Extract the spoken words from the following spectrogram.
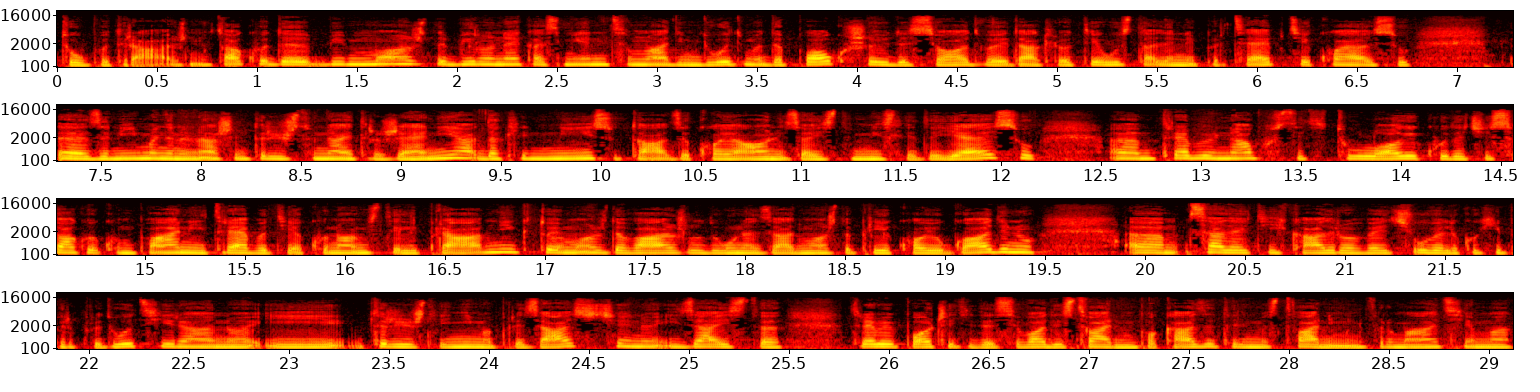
tu potražnju. Tako da bi možda bilo neka smjernica mladim ljudima da pokušaju da se odvoje dakle, od te ustaljene percepcije koja su e, zanimanja na našem tržištu najtraženija. Dakle, nisu ta za koja oni zaista misle da jesu. E, trebaju napustiti tu logiku da će svakoj kompaniji trebati ekonomista ili pravnik. To je možda važno da unazad, možda prije koju godinu. Sada je tih kadrova već uveliko hiperproducirano i tržište je njima prezašćeno i zaista treba početi da se vodi stvarnim pokazateljima, stvarnim informacijama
